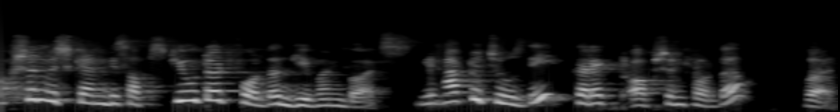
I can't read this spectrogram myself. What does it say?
option which can be substituted for the given words. You have to choose the correct option for the word.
